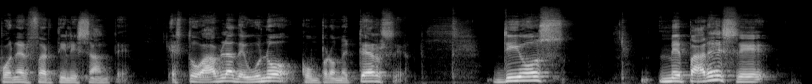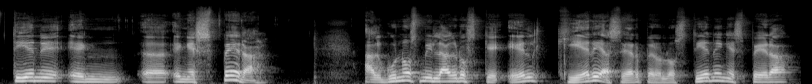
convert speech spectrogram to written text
poner fertilizante. Esto habla de uno comprometerse. Dios, me parece, tiene en, eh, en espera algunos milagros que Él quiere hacer, pero los tiene en espera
